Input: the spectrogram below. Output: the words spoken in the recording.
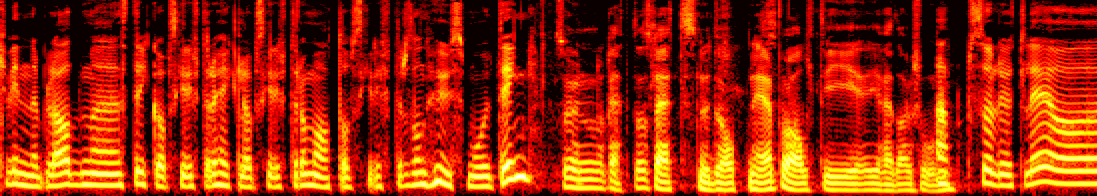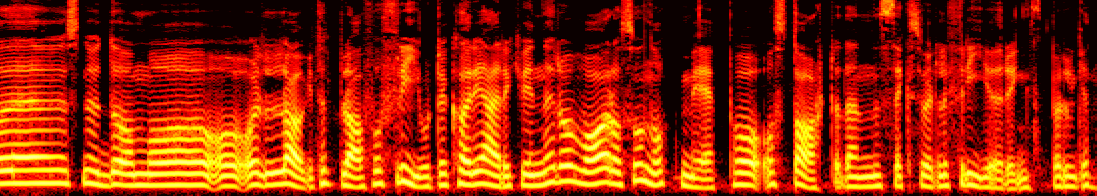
kvinneblad med strikkeoppskrifter og hekleoppskrifter og matoppskrifter og sånn husmorting. Så hun rett og slett snudde opp ned på alt i, i redaksjonen? Absolutt. Og eh, snudde om og, og, og, laget et blad for frigjorte karrierekvinner, og var også nok med på å starte den seksuelle frigjøringsbølgen.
